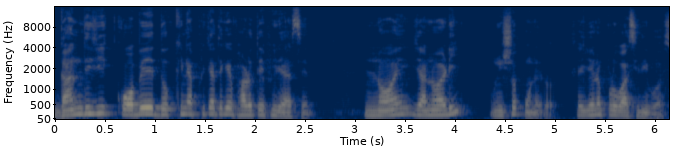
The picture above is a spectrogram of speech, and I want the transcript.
গান্ধীজি কবে দক্ষিণ আফ্রিকা থেকে ভারতে ফিরে আসেন? নয় জানুয়ারি উনিশশো পনেরো, সেই জন্য প্রবাসী দিবস।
